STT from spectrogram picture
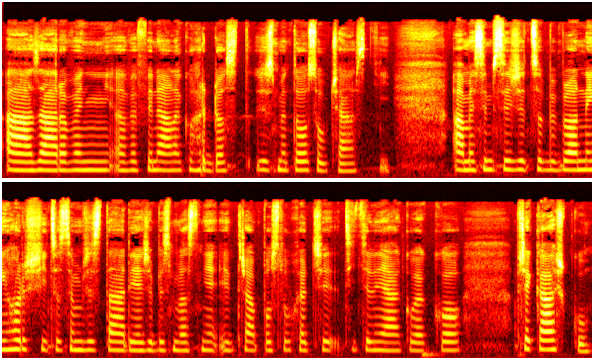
A zároveň ve finále jako hrdost, že jsme toho součástí. A myslím si, že co by bylo nejhorší, co se může stát, je, že bychom vlastně i třeba posluchači cítili nějakou jako překážku,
